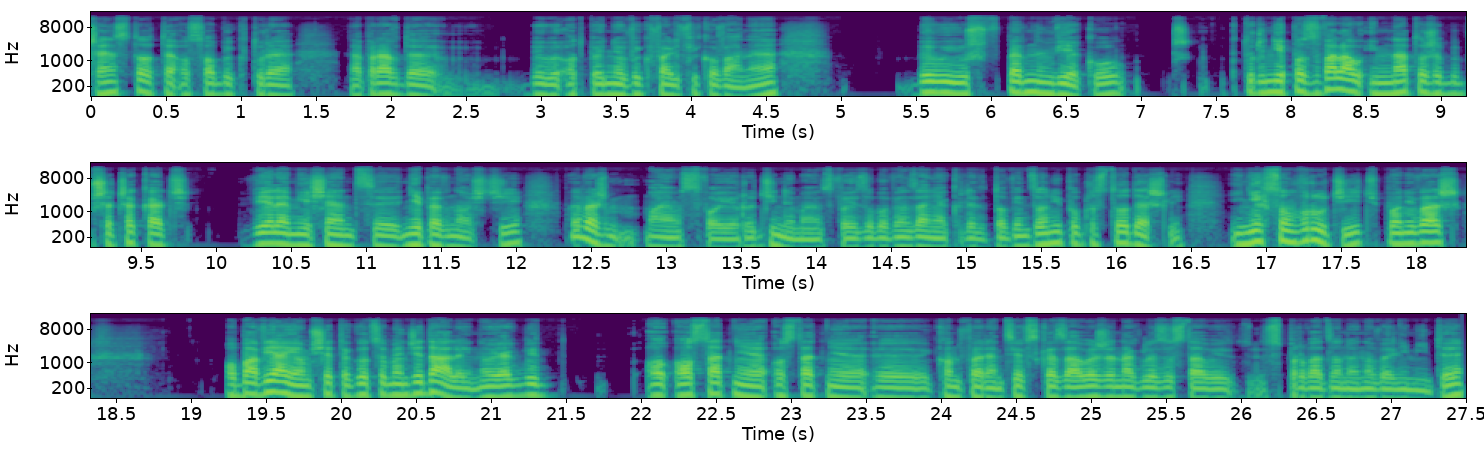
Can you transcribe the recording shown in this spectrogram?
Często te osoby, które naprawdę były odpowiednio wykwalifikowane, były już w pewnym wieku, który nie pozwalał im na to, żeby przeczekać wiele miesięcy niepewności, ponieważ mają swoje rodziny, mają swoje zobowiązania kredytowe, więc oni po prostu odeszli i nie chcą wrócić, ponieważ obawiają się tego, co będzie dalej. No jakby o, ostatnie, ostatnie y, konferencje wskazały, że nagle zostały sprowadzone nowe limity,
